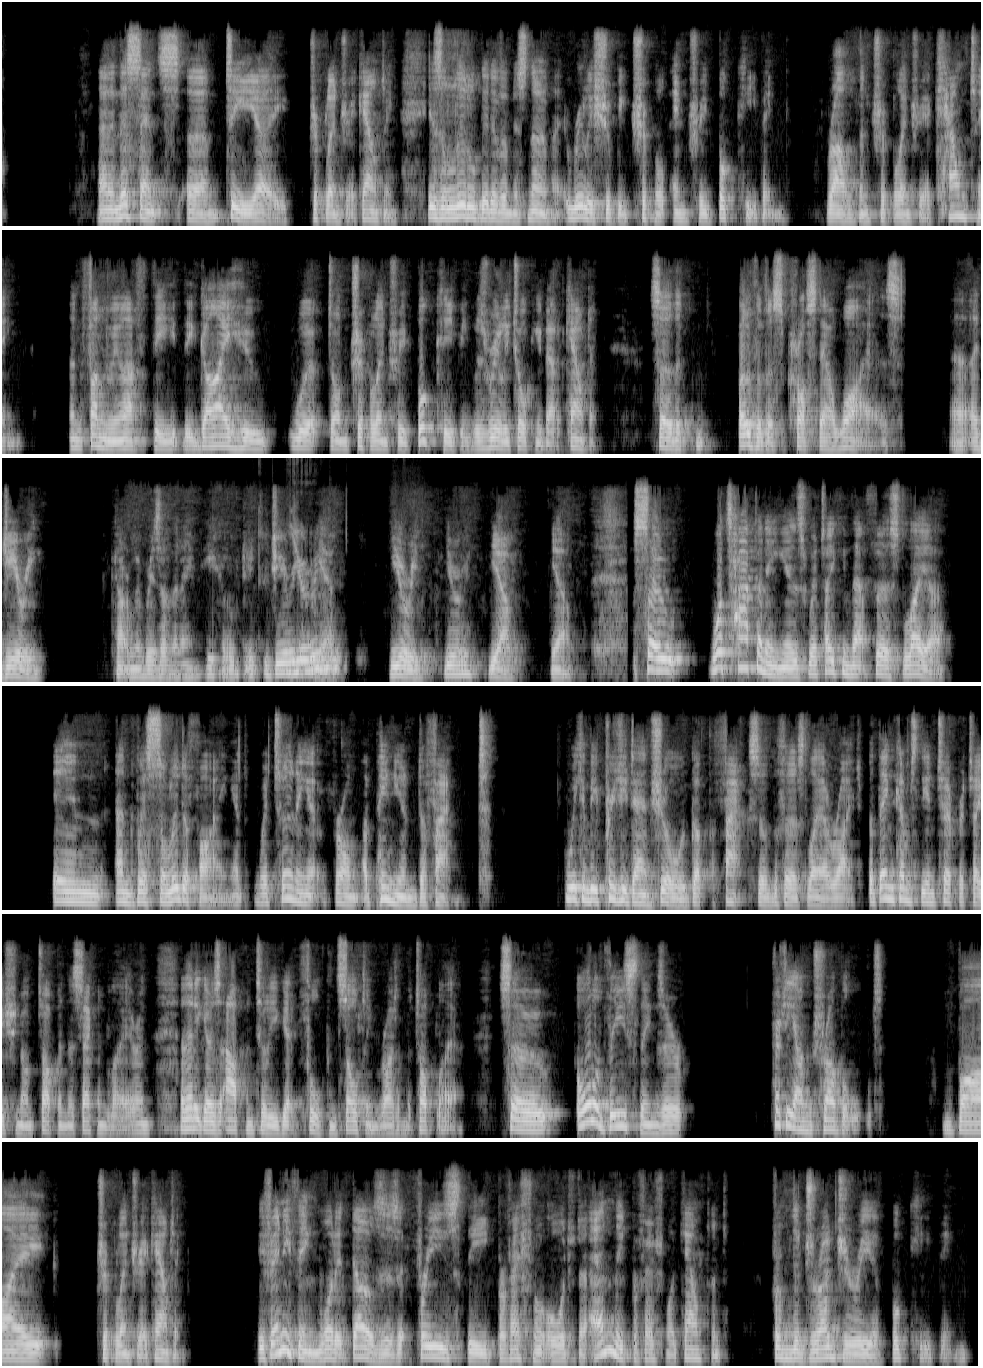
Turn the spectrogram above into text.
And in this sense, um, TEA, triple entry accounting, is a little bit of a misnomer. It really should be triple entry bookkeeping rather than triple entry accounting. And funnily enough, the, the guy who worked on triple entry bookkeeping was really talking about accounting. So that both of us crossed our wires. Uh, Ijiri, can't remember his other name. He called Ijiri? Yuri? Yeah. Yuri. Yuri? Yeah. Yeah. So what's happening is we're taking that first layer in and we're solidifying it. We're turning it from opinion to fact we can be pretty damn sure we've got the facts of the first layer right. But then comes the interpretation on top in the second layer, and, and then it goes up until you get full consulting right on the top layer. So all of these things are pretty untroubled by triple entry accounting. If anything, what it does is it frees the professional auditor and the professional accountant from the drudgery of bookkeeping,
